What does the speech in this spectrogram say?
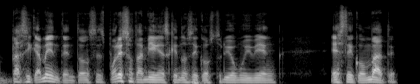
básicamente. Entonces, por eso también es que no se construyó muy bien este combate.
